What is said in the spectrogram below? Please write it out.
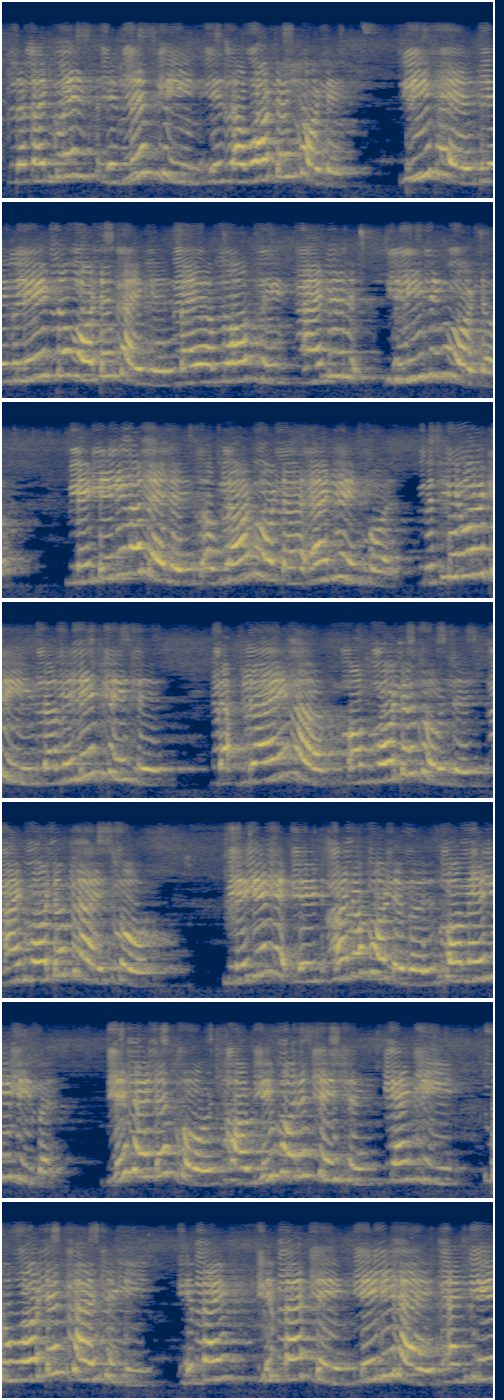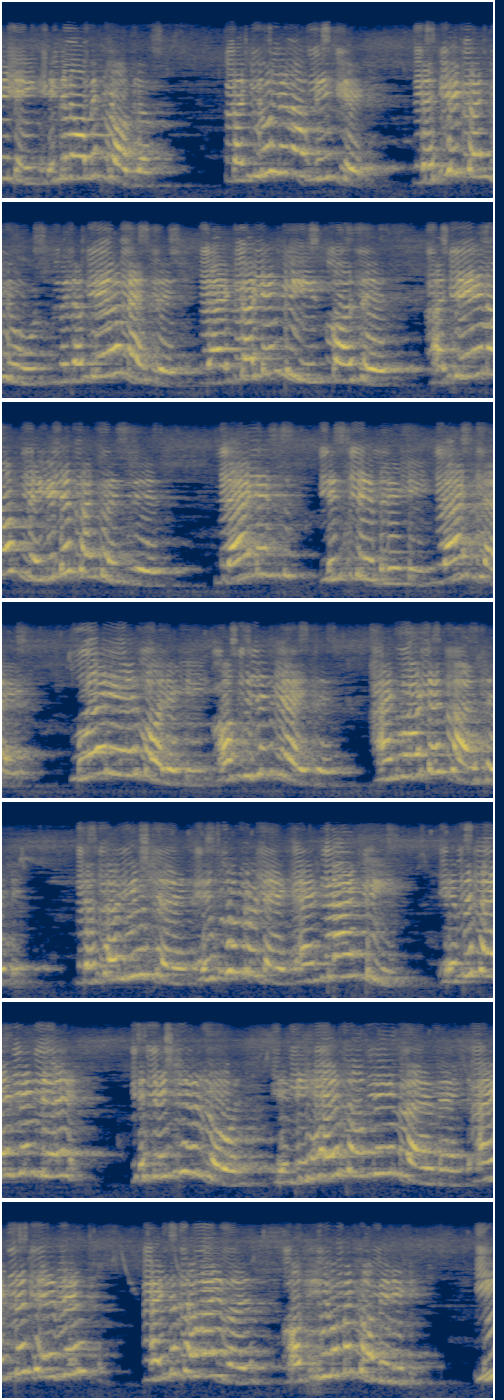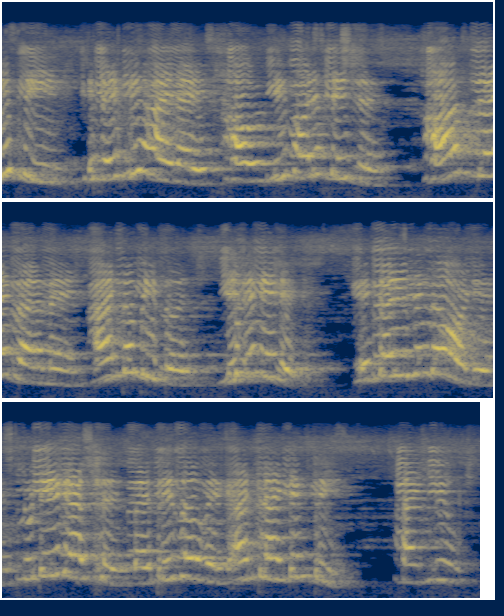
The conquest in this scene is a water shortage. Trees help regulate the water cycle by absorbing and releasing water, maintaining a balance of groundwater and rainfall. With fewer trees, the village faces the drying up of water sources and water price soars, making it unaffordable for many people. This underscores how deforestation can lead to water scarcity, impact, impacting daily life and creating economic problems. Conclusion of this skit. The skit concludes with a clear message that cutting trees causes a chain of negative consequences. Land instability, landslides, poor air quality, oxygen crisis, and water scarcity. The solution is to protect and plant trees, emphasizing their essential role in the health of the environment and the survival and the survival of human community. Scene effectively highlights how deforestation harms the environment and the people living in it, encouraging the audience to take action by preserving and planting trees. Thank you.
